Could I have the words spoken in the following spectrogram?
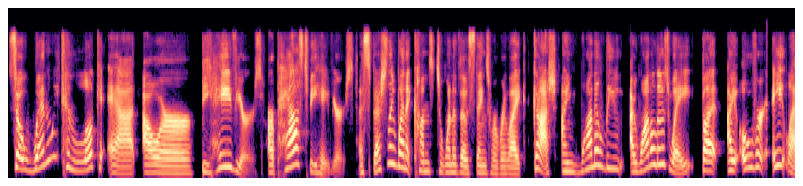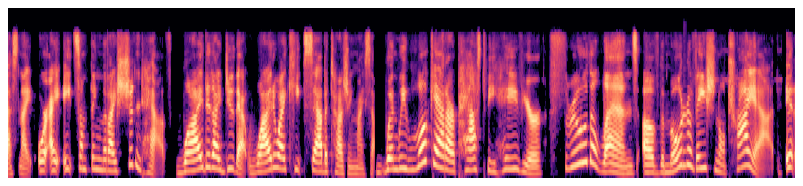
So, when we can look at our behaviors, our past behaviors, especially when it comes to one of those things where we're like, gosh, I want to lose I want to lose weight, but I overate last night or I ate something that I shouldn't have. Why did I do that? Why do I keep sabotaging myself? When we look at our past behavior through the lens of the motivational triad, it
